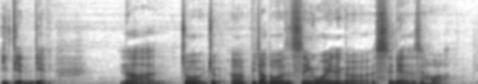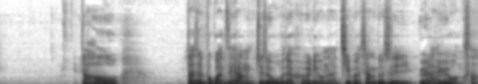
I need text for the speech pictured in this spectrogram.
一点点，那就就呃比较多是因为那个失恋的时候了。然后，但是不管怎样，就是我的河流呢，基本上都是越来越往上。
